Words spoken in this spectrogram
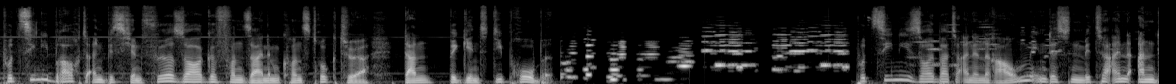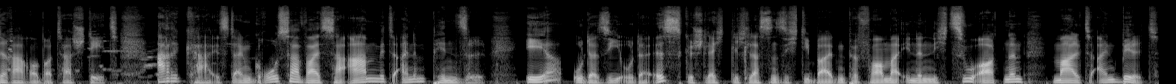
Puccini braucht ein bisschen Fürsorge von seinem Konstrukteur. Dann beginnt die Probe. Puccini säubert einen Raum, in dessen Mitte ein anderer Roboter steht. Arca ist ein großer weißer Arm mit einem Pinsel. Er oder sie oder es, geschlechtlich lassen sich die beiden PerformerInnen nicht zuordnen, malt ein Bild.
